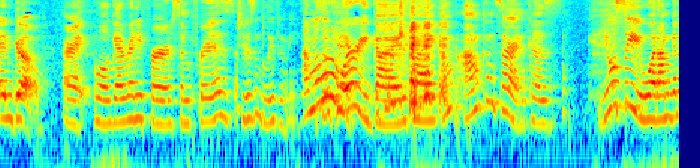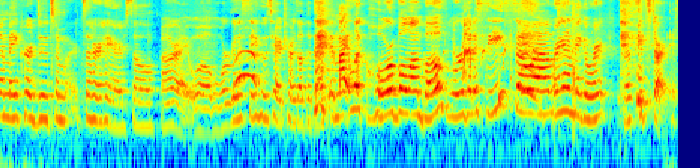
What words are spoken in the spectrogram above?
and go. All right. Well, get ready for some frizz. She doesn't believe in me. I'm a It's little okay. worried, guys. okay. Like, I'm, I'm concerned because you'll see what I'm gonna make her do to to her hair. So All right, well, we're gonna see whose hair turns out the best. It might look horrible on both. We're gonna see. So, um, we're gonna make it work. let's get started.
